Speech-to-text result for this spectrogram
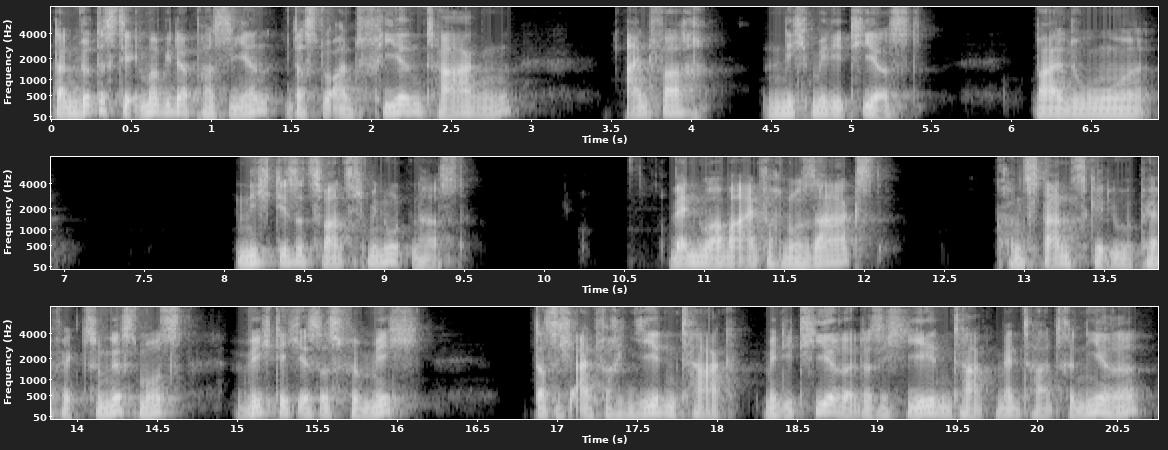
Dann wird es dir immer wieder passieren, dass du an vielen Tagen einfach nicht meditierst, weil du nicht diese 20 Minuten hast. Wenn du aber einfach nur sagst, Konstanz geht über Perfektionismus, wichtig ist es für mich, dass ich einfach jeden Tag meditiere, dass ich jeden Tag mental trainiere,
